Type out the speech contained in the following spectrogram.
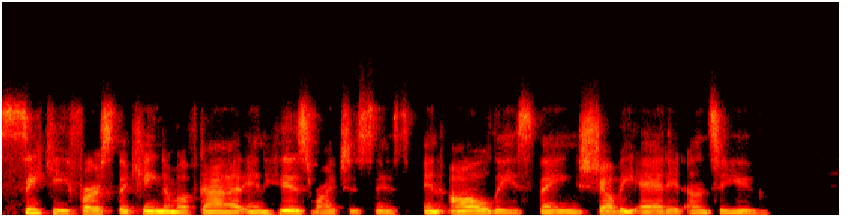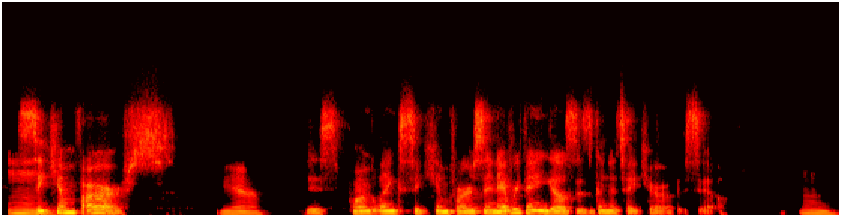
Seek ye first the kingdom of God and his righteousness, and all these things shall be added unto you. Mm. Seek him first. Yeah. Just point blank, seek him first, and everything else is going to take care of itself. Mm.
